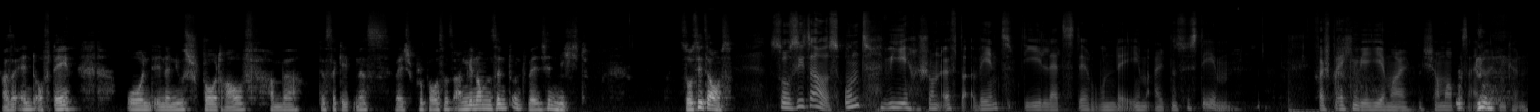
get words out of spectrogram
also End of Day. Und in der News Show drauf haben wir das Ergebnis, welche Proposals angenommen sind und welche nicht. So sieht's aus. So sieht's aus. Und wie schon öfter erwähnt, die letzte Runde im alten System. Versprechen wir hier mal. Schauen wir, ob wir es einhalten können.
